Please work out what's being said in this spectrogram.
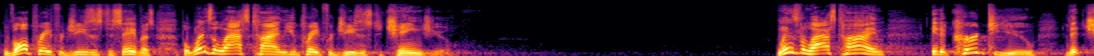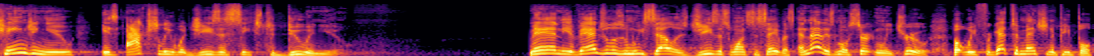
We've all prayed for Jesus to save us. But when's the last time you prayed for Jesus to change you? When's the last time it occurred to you that changing you is actually what Jesus seeks to do in you? Man, the evangelism we sell is Jesus wants to save us. And that is most certainly true. But we forget to mention to people,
